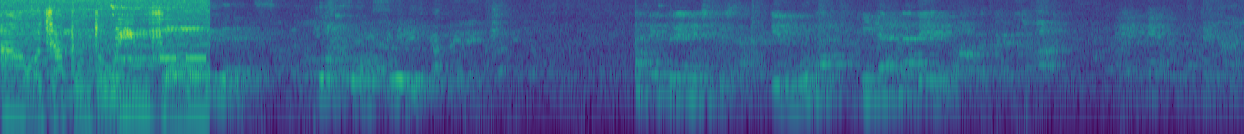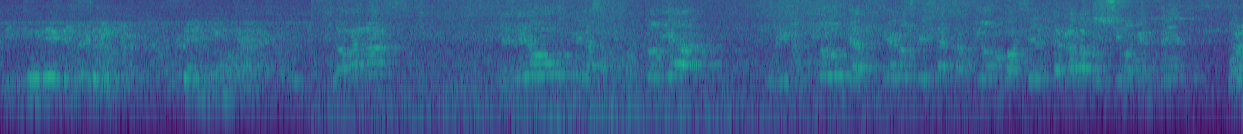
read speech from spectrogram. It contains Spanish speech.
Ahocha.info de tren expresa, el Mura Miranda de Ebro. Ciudadanas, me veo en la satisfactoria obligación de anunciaros que esta estación va a ser cerrada próximamente por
